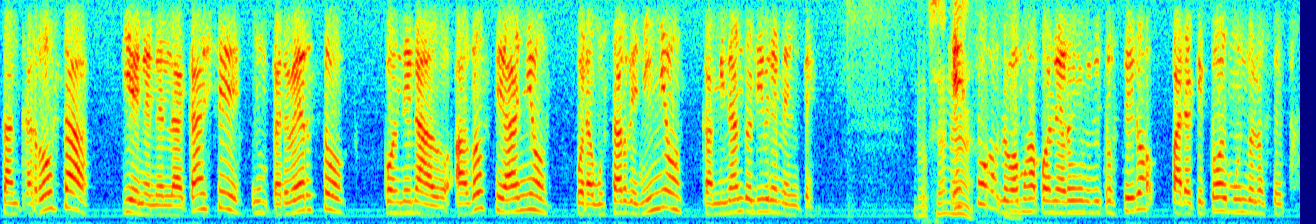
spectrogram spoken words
Santa Rosa tienen en la calle un perverso condenado a 12 años por abusar de niños caminando libremente. Roxana. Esto lo vamos a poner en el minuto cero para que todo el mundo lo sepa.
